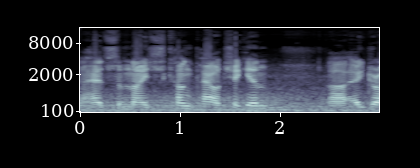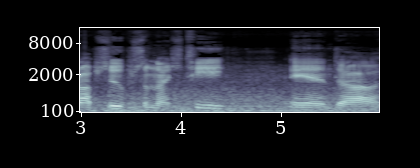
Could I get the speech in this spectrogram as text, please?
I had some nice kung pao chicken, uh, egg drop soup, some nice tea and uh,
